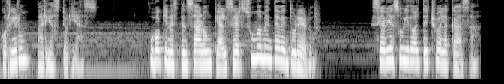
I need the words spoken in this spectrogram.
corrieron varias teorías. Hubo quienes pensaron que al ser sumamente aventurero, se había subido al techo de la casa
